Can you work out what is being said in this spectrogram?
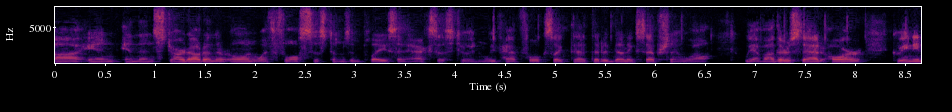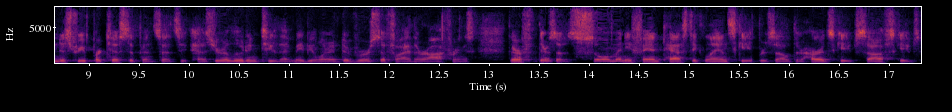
uh, and and then start out on their own with full systems in place and access to it. And we've had folks like that that have done exceptionally well. We have others that are green industry participants, as, as you're alluding to, that maybe want to diversify their offerings. There, there's a, so many fantastic landscapers out there, hardscapes, softscapes,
